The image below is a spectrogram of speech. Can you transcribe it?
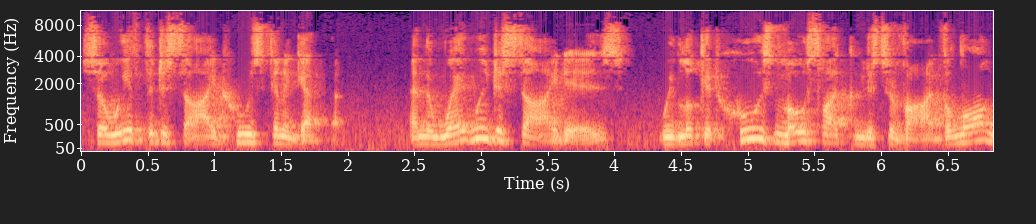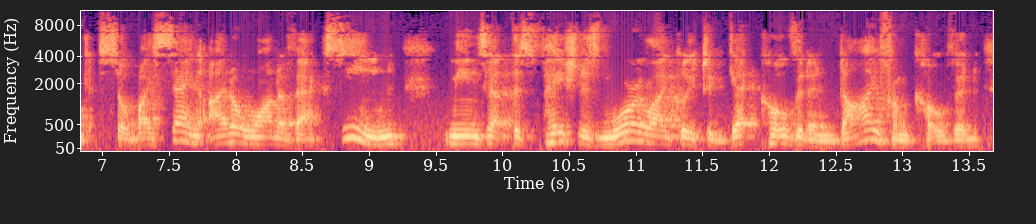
so we have to decide who's going to get them. And the way we decide is we look at who's most likely to survive the longest. So by saying I don't want a vaccine means that this patient is more likely to get COVID and die from COVID,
